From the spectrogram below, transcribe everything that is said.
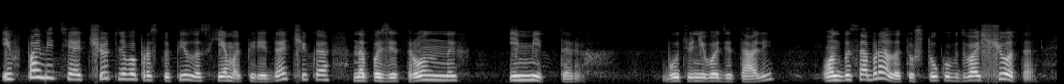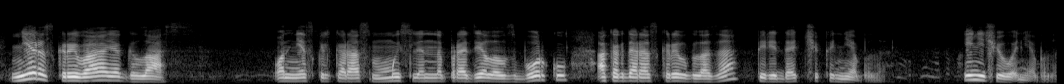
и в памяти отчетливо проступила схема передатчика на позитронных эмиттерах. Будь у него детали, он бы собрал эту штуку в два счета, не раскрывая глаз. Он несколько раз мысленно проделал сборку, а когда раскрыл глаза, передатчика не было. И ничего не было.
